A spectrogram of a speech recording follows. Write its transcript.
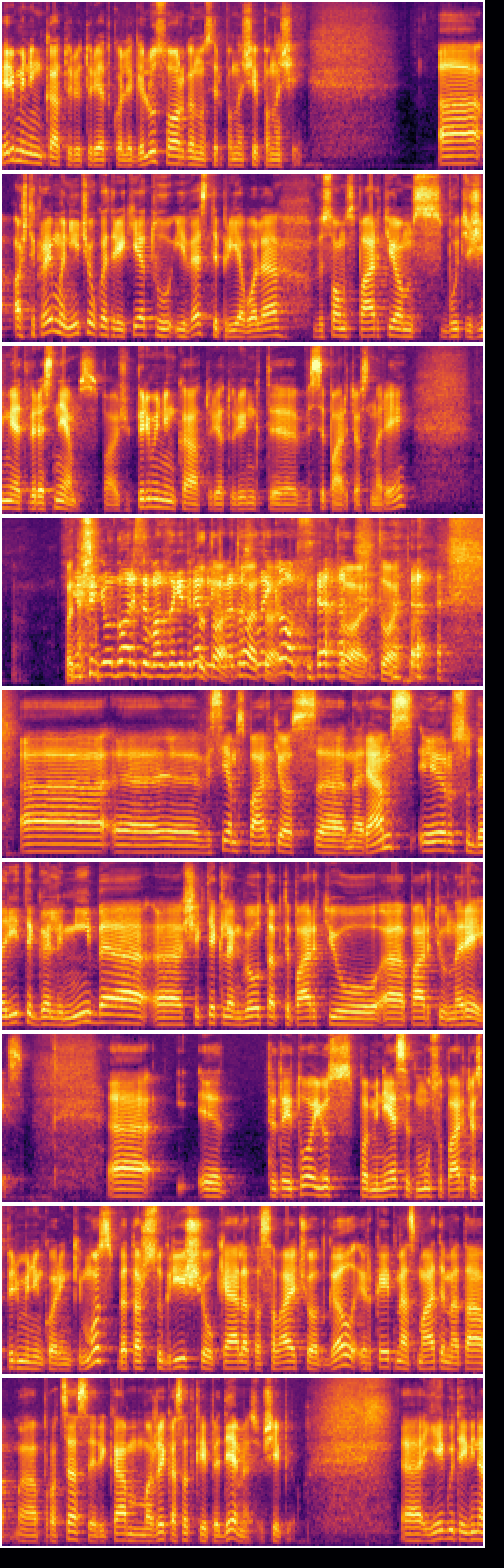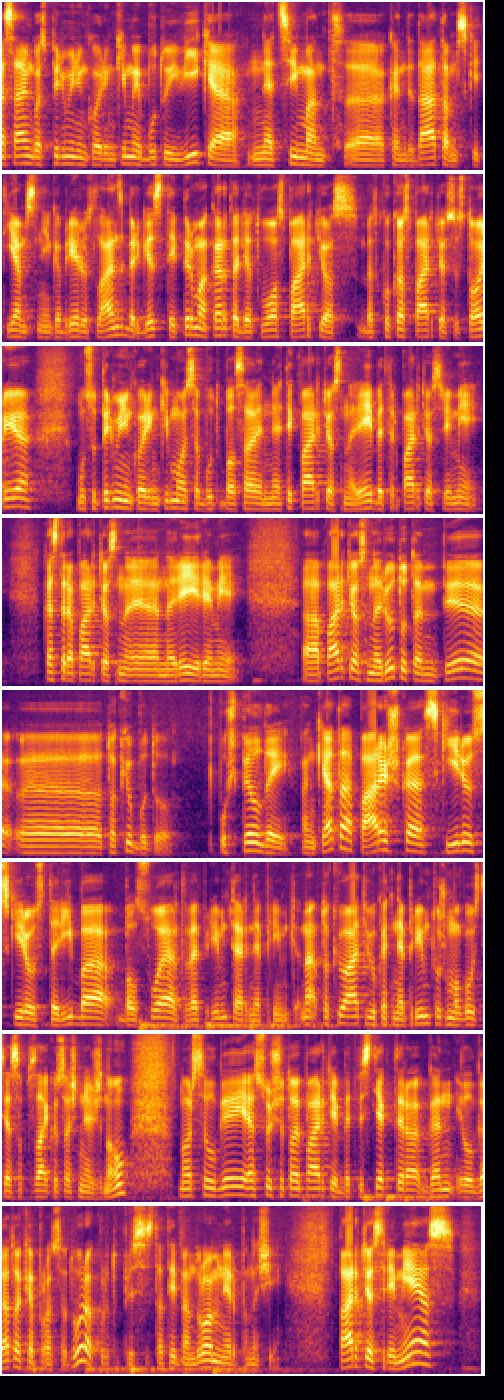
pirmininką, turi turėti kolegelius organus ir panašiai, panašiai. Aš tikrai manyčiau, kad reikėtų įvesti prievolę visoms partijoms būti žymiai atviresnėms. Pavyzdžiui, pirmininką turėtų rinkti visi partijos nariai. Pat... Jau norisi man sakyti, repliką, bet aš laikausi. Tuoj, tuoj. E, visiems partijos e, nariams ir sudaryti galimybę e, šiek tiek lengviau tapti partijų, partijų nariais. Tai tai tuo jūs paminėsit mūsų partijos pirmininko rinkimus, bet aš sugrįžčiau keletą savaičių atgal ir kaip mes matėme tą procesą ir į ką mažai kas atkreipė dėmesio šiaip jau. E, jeigu Tevinės sąjungos pirmininko rinkimai būtų įvykę, neatsimant e, kandidatams kitiems nei Gabrielius Landsbergis, tai pirmą kartą Lietuvos partijos, bet kokios partijos istorijoje, mūsų pirmininko rinkimuose būtų balsavę ne tik partijos nariai, bet ir partijos rėmėjai. Kas tai yra partijos nariai ir rėmėjai? Partijos narių tu tampi e, tokiu būdu užpildai anketą, paraišką, skyrius, skyriaus taryba balsuoja, ar tave priimti ar nepriimti. Na, tokiu atveju, kad nepriimtų žmogaus, tiesą pasakius, aš nežinau, nors ilgai esu šitoj partijai, bet vis tiek tai yra gan ilga tokia procedūra, kur tu prisistatai bendruomenė ir panašiai. Partijos rėmėjas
